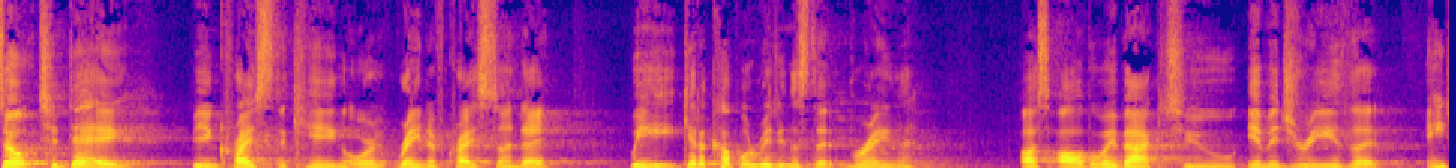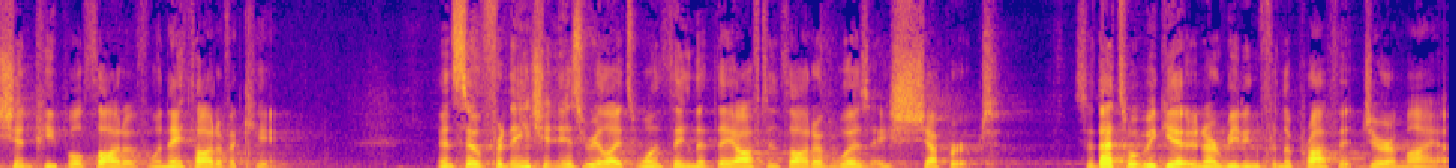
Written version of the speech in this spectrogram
So today, being Christ the King or Reign of Christ Sunday, we get a couple readings that bring us all the way back to imagery that ancient people thought of when they thought of a king. And so for the ancient Israelites, one thing that they often thought of was a shepherd. So that's what we get in our reading from the prophet Jeremiah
